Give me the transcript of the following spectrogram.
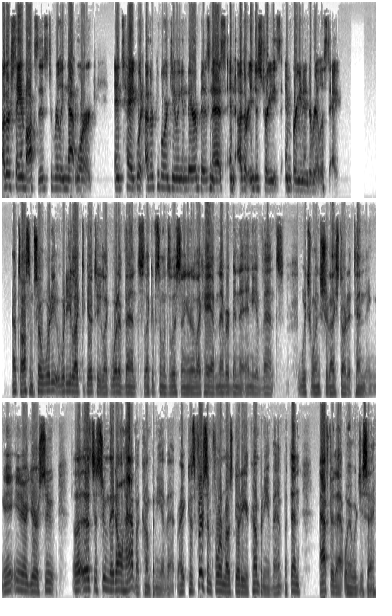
other sandboxes to really network and take what other people are doing in their business and other industries and bring it into real estate. That's awesome. So what do you what do you like to go to? Like what events? Like if someone's listening and they're like, "Hey, I've never been to any events. Which one should I start attending?" You know, you're assume let's assume they don't have a company event, right? Cuz first and foremost go to your company event, but then after that, where would you say?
